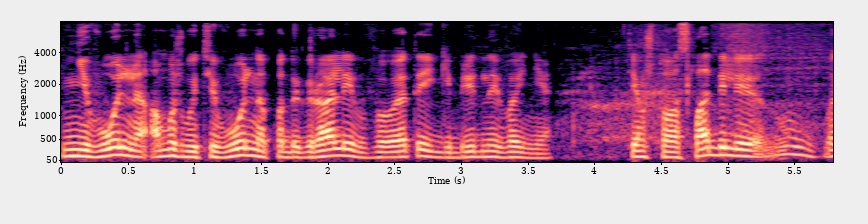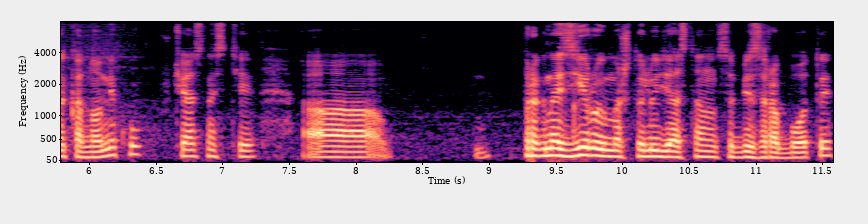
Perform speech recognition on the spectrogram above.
невольно, а может быть и вольно подыграли в этой гибридной войне? Тем, что ослабили ну, экономику, в частности, э, прогнозируемо, что люди останутся без работы.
